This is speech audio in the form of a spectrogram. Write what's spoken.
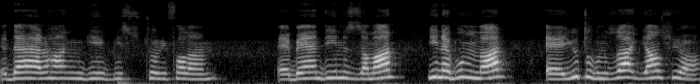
ya da herhangi bir story falan e, beğendiğiniz zaman yine bunlar e, YouTube'unuza yansıyor.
